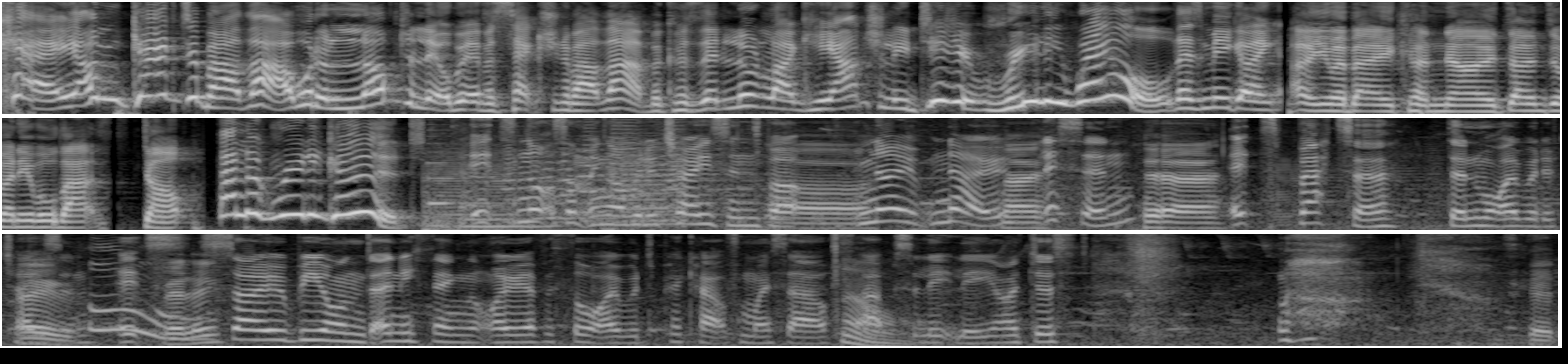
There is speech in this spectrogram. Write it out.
Okay, I'm gagged about that. I would have loved a little bit of a section about that because it looked like he actually did it really well. There's me going, Are you a baker? No, don't do any of all that. Stop. That looked really good. It's not something I would have chosen, but uh, no, no, no. listen. Yeah. It's better than what I would have oh. chosen. it's oh. really? so beyond anything that I ever thought I would pick out for myself. Oh. Absolutely. I just. It's good.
